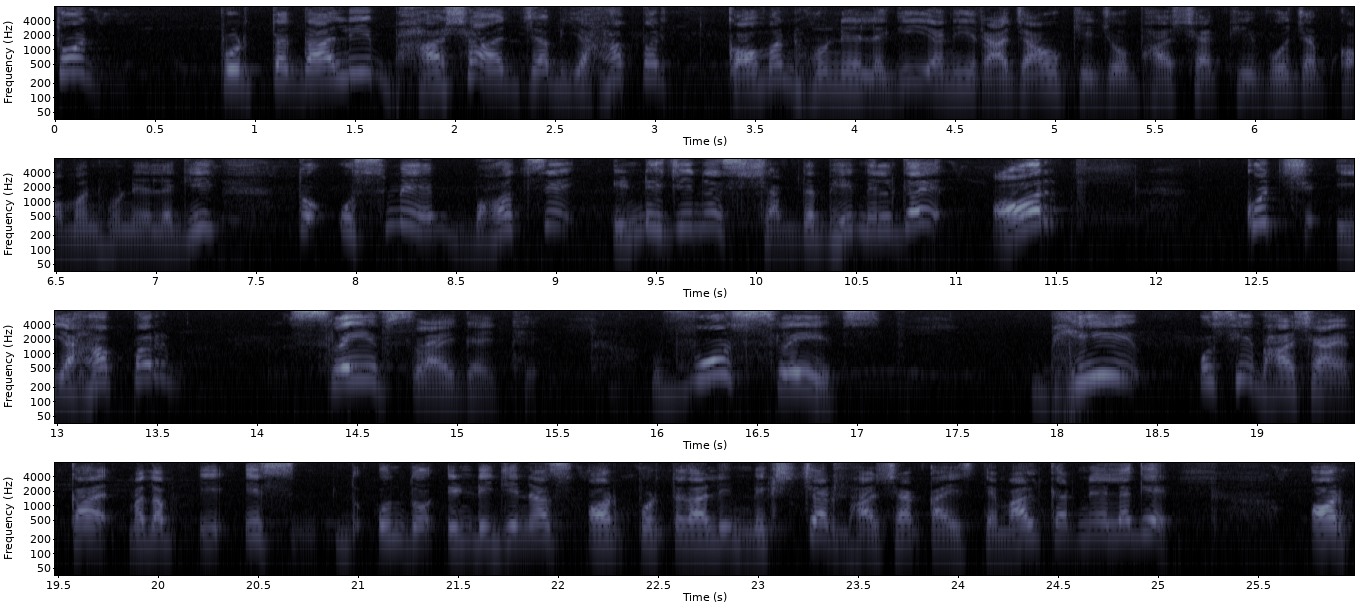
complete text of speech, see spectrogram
तो पुर्तगाली भाषा जब यहाँ पर कॉमन होने लगी यानी राजाओं की जो भाषा थी वो जब कॉमन होने लगी तो उसमें बहुत से इंडिजिनस शब्द भी मिल गए और कुछ यहाँ पर स्लेव्स लाए गए थे। वो स्लेव्स भी उसी भाषा का मतलब इस उन दो इंडिजिनस और पुर्तगाली मिक्सचर भाषा का इस्तेमाल करने लगे और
